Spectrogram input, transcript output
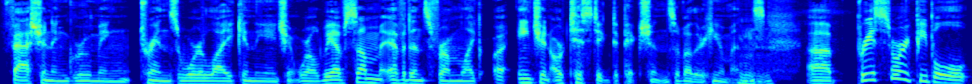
fashion and grooming trends were like in the ancient world. We have some evidence from like uh, ancient artistic depictions of other humans. Mm-hmm. Uh, prehistoric people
